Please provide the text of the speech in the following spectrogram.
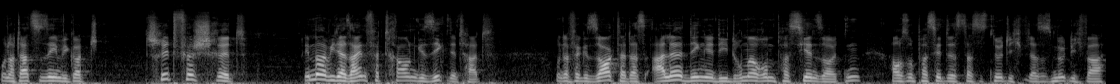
und auch da zu sehen, wie Gott Schritt für Schritt immer wieder sein Vertrauen gesegnet hat und dafür gesorgt hat, dass alle Dinge, die drumherum passieren sollten, auch so passiert ist, dass es, nötig, dass es möglich war,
